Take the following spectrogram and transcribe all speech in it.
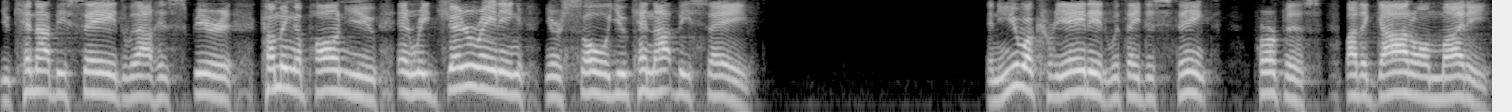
You cannot be saved without His Spirit coming upon you and regenerating your soul. You cannot be saved. And you are created with a distinct purpose by the God Almighty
